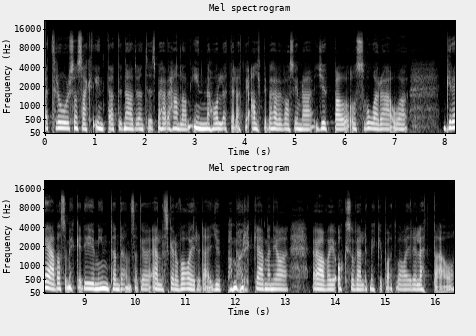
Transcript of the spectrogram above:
jag tror som sagt inte att det nödvändigtvis behöver handla om innehållet eller att vi alltid behöver vara så himla djupa och, och svåra och gräva så mycket. Det är ju min tendens att jag älskar att vara i det där djupa mörka men jag övar ju också väldigt mycket på att vara i det lätta och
